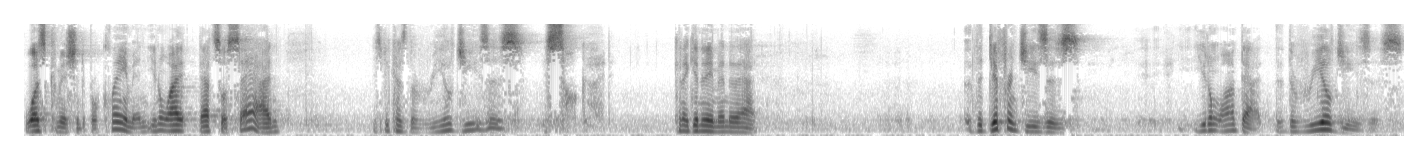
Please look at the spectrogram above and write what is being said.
was commissioned to proclaim. And you know why that's so sad? It's because the real Jesus is so good. Can I get an amen to that? The different Jesus, you don't want that. The real Jesus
